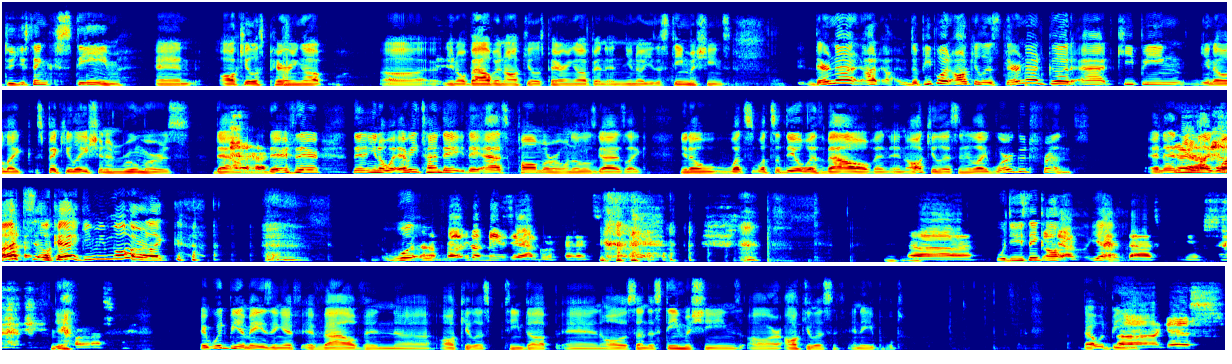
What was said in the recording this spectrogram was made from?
do you think Steam and Oculus pairing up, uh, you know, Valve and Oculus pairing up, and, and you know, the Steam machines, they're not uh, the people at Oculus. They're not good at keeping, you know, like speculation and rumors down. they're they're they you know every time they they ask Palmer or one of those guys like, you know, what's what's the deal with Valve and, and Oculus, and they're like, we're good friends. And then you're like, what? Okay, give me more. Like, what? Uh, probably means they are good parents. uh, Well, do you think? Oh, yeah, that yeah. for us. It would be amazing if, if Valve and uh, Oculus teamed up, and all of a sudden the Steam machines are Oculus enabled. That would be Uh, I guess.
